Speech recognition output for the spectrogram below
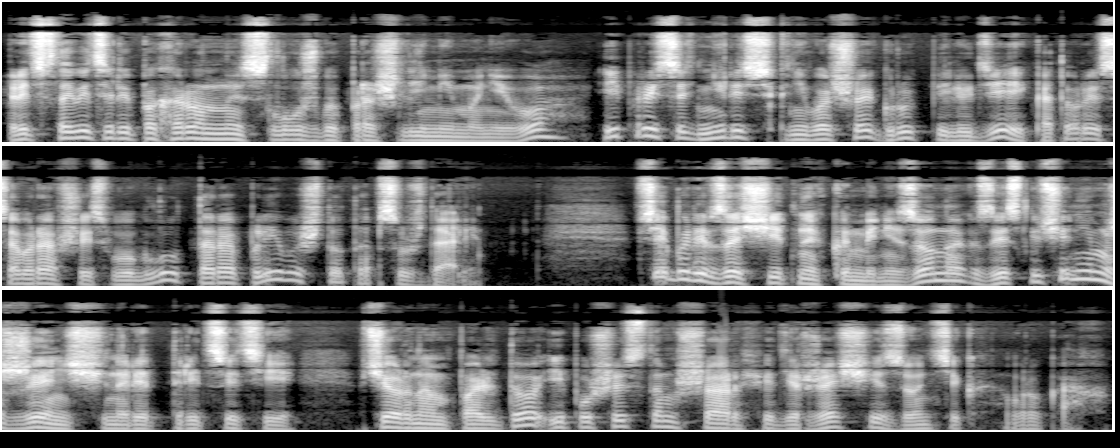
Представители похоронной службы прошли мимо него и присоединились к небольшой группе людей, которые, собравшись в углу, торопливо что-то обсуждали. Все были в защитных комбинезонах, за исключением женщины лет 30, в черном пальто и пушистом шарфе, держащей зонтик в руках.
